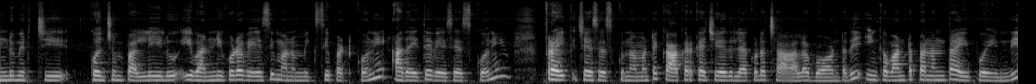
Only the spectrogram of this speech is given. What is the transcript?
ఎండుమిర్చి కొంచెం పల్లీలు ఇవన్నీ కూడా వేసి మనం మిక్సీ పట్టుకొని అదైతే వేసేసుకొని ఫ్రై చేసేసుకున్నామంటే కాకరకాయ చేదు లేకుండా చాలా బాగుంటుంది. ఇంకా వంట పని అంతా అయిపోయింది.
